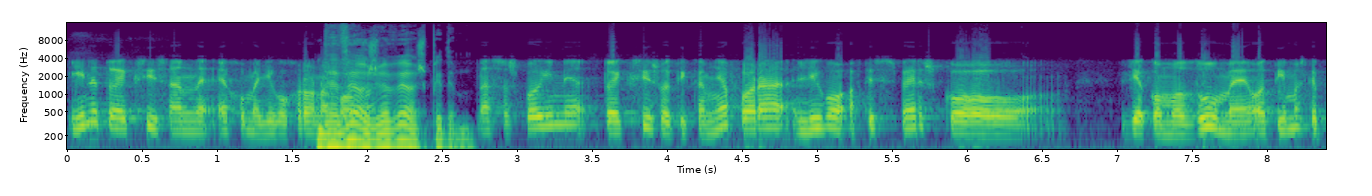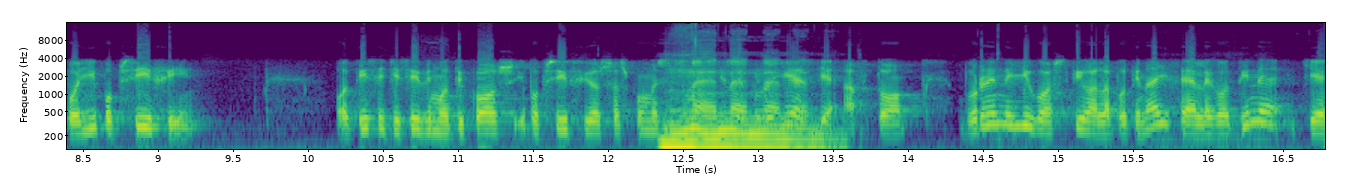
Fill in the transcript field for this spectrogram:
είναι το εξής, αν έχουμε λίγο χρόνο Βεβαίως, βεβαίως, πείτε μου. Να σας πω είναι το εξής, ότι καμιά φορά λίγο αυτές τις μέρες κο... διακομωδούμε ότι είμαστε πολύ υποψήφοι. Ότι είσαι και εσύ δημοτικός υποψήφιος, ας πούμε, στις ναι, ναι, ναι, ναι, ναι, αυτό μπορεί να είναι λίγο αστείο, αλλά από την άλλη θα έλεγα ότι είναι και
